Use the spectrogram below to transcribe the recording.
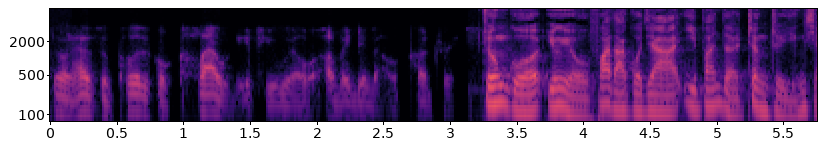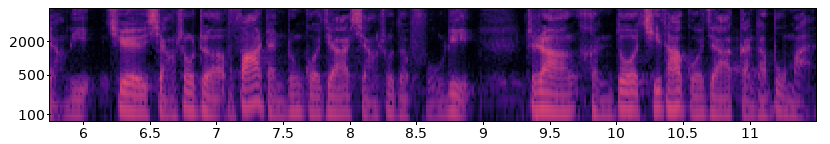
So it has the political clout, if you will, of a developed country. 中国拥有发达国家一般的政治影响力，却享受着发展中国家享受的福利，这让很多其他国家感到不满。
